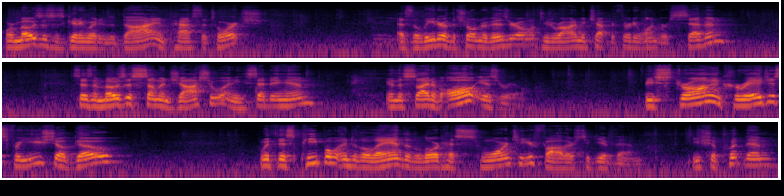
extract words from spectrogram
where Moses is getting ready to die and pass the torch as the leader of the children of Israel. Deuteronomy chapter 31, verse 7 says, And Moses summoned Joshua, and he said to him, In the sight of all Israel, be strong and courageous, for you shall go with this people into the land that the Lord has sworn to your fathers to give them. You shall put them,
